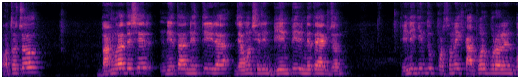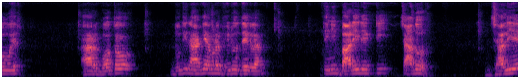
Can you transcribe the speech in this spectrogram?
অথচ বাংলাদেশের নেতা নেত্রীরা, যেমন সেদিন বিএনপির নেতা একজন, তিনি কিন্তু প্রথমেই কাপড় পরালেন বউয়ের। আর গত দুদিন আগে আমরা ভিডিও দেখলাম, তিনি বাড়ির একটি চাদর জ্বালিয়ে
